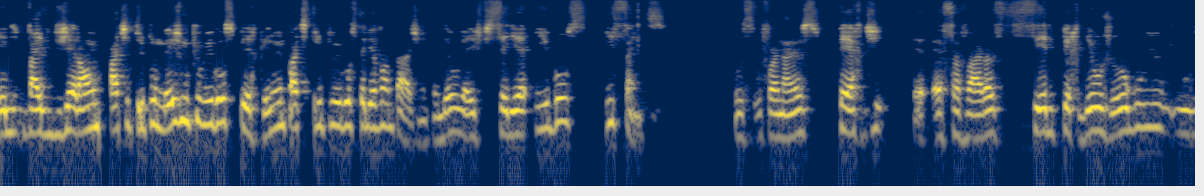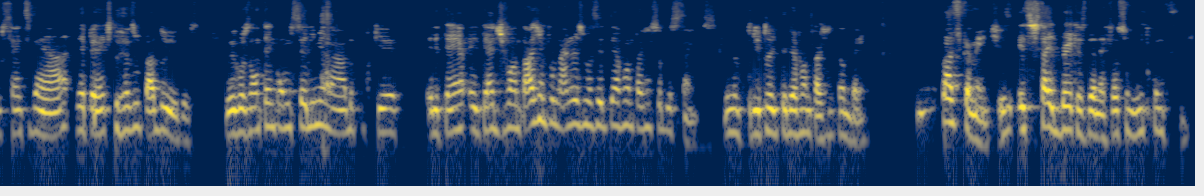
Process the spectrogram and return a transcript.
ele vai gerar um empate triplo mesmo que o Eagles perca. E no empate triplo o Eagles teria vantagem, entendeu? E aí seria Eagles e Saints. O, 49ers perde essa vaga se ele perder o jogo e o Saints ganhar, independente do resultado do Eagles. O Eagles não tem como ser eliminado porque ele tem, ele tem a desvantagem para o Niners, mas ele tem a vantagem sobre o Saints. E no triplo ele teria vantagem também. Basicamente, esses tiebreakers da NFL são muito confusos.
